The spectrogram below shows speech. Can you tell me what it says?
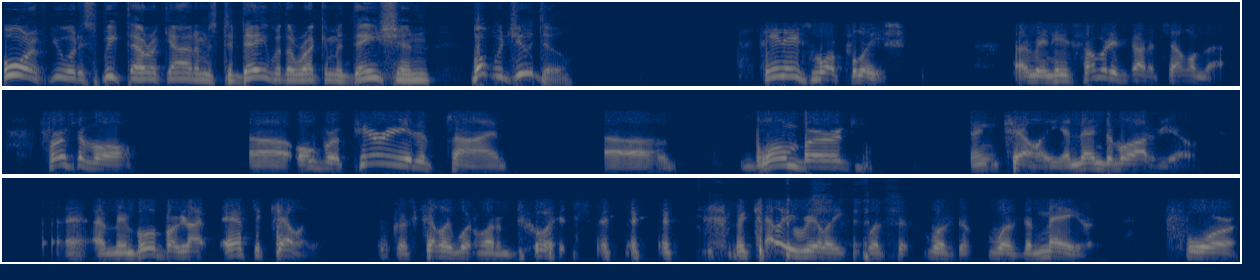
or if you were to speak to Eric Adams today with a recommendation, what would you do? He needs more police. I mean, he's, somebody's got to tell him that. First of all, uh, over a period of time, uh, Bloomberg and Kelly, and then De Blasio. I- mean, Bloomberg after Kelly, because Kelly wouldn't let him do it. but Kelly really was the, was the, was the mayor for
